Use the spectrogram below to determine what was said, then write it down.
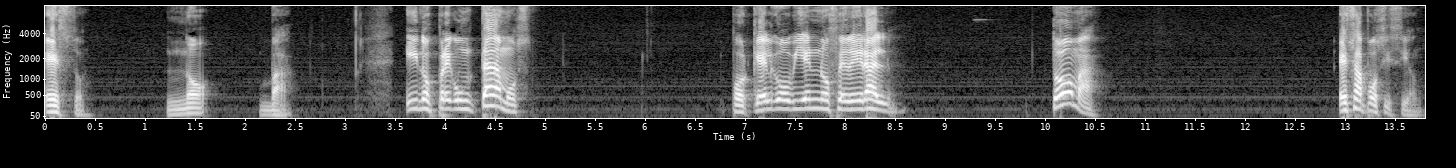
Eso no va. Y nos preguntamos por qué el gobierno federal toma esa posición.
